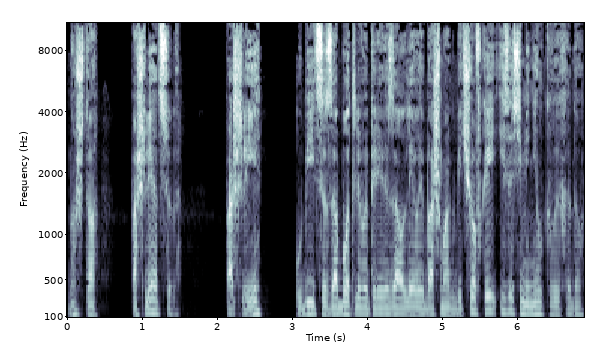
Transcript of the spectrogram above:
«Ну что, пошли отсюда?» «Пошли!» Убийца заботливо перевязал левый башмак бечевкой и засеменил к выходу.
